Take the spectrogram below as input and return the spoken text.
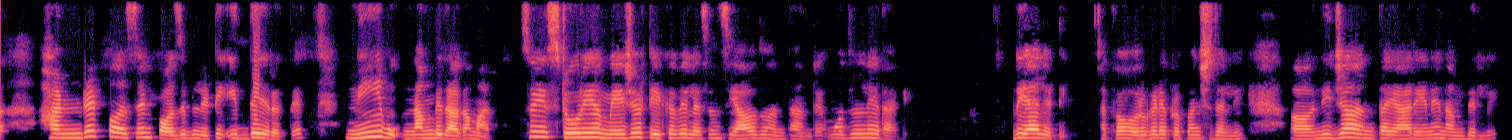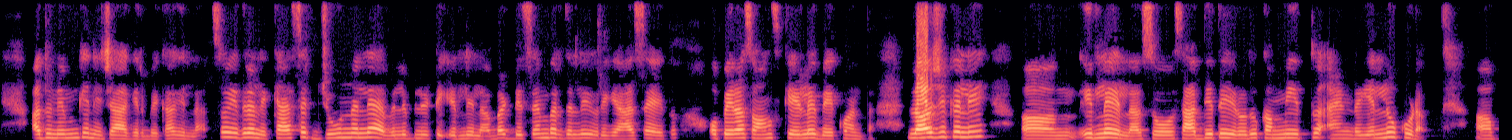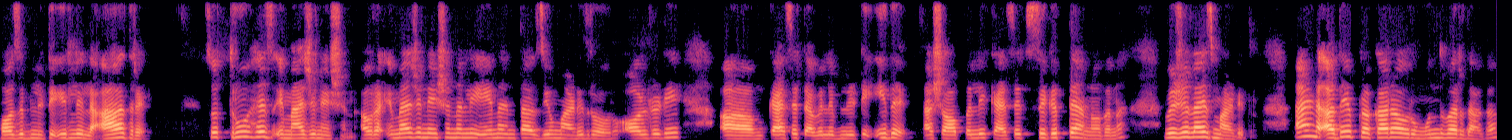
ಹಂಡ್ರೆಡ್ ಪರ್ಸೆಂಟ್ ಪಾಸಿಬಿಲಿಟಿ ಇದ್ದೇ ಇರುತ್ತೆ. ನೀವು ನಂಬಿದಾಗ ಮಾತ್ರ. ಸೊ ಈ ಸ್ಟೋರಿಯ ಮೇಜರ್ ಟೇಕ್ ಅವೇ ಲೆಸನ್ಸ್ ಯಾವುದು ಅಂತ ಅಂದರೆ ಮೊದಲನೇದಾಗಿ ರಿಯಾಲಿಟಿ ಅಥವಾ ಹೊರಗಡೆ ಪ್ರಪಂಚದಲ್ಲಿ ನಿಜ ಅಂತ ಯಾರೇನೇ ನಂಬಿರಲಿ, ಅದು ನಿಮಗೆ ನಿಜ ಆಗಿರಬೇಕಾಗಿಲ್ಲ. ಸೊ ಇದರಲ್ಲಿ ಕ್ಯಾಸೆಟ್ ಜೂನ್ನಲ್ಲೇ ಅವೈಲಬಿಲಿಟಿ ಇರಲಿಲ್ಲ ಬಟ್ ಡಿಸೆಂಬರ್ದಲ್ಲಿ ಇವರಿಗೆ ಆಸೆ ಆಯಿತು, ಒಪೆರಾ ಸಾಂಗ್ಸ್ ಕೇಳಲೇಬೇಕು ಅಂತ. ಲಾಜಿಕಲಿ ಇರಲೇ ಇಲ್ಲ. ಸೊ ಸಾಧ್ಯತೆ ಇರೋದು ಕಮ್ಮಿ ಇತ್ತು ಆ್ಯಂಡ್ ಎಲ್ಲೂ ಕೂಡ ಪಾಸಿಬಿಲಿಟಿ ಇರಲಿಲ್ಲ. ಆದರೆ ಸೊ ಥ್ರೂ ಹಿಸ್ ಇಮ್ಯಾಜಿನೇಷನ್ ಅವರ ಇಮ್ಯಾಜಿನೇಷನಲ್ಲಿ ಏನಂತ ಅಸ್ಯೂಮ್ ಮಾಡಿದ್ರು ಅವರು ಆಲ್ರೆಡಿ ಕ್ಯಾಸೆಟ್ ಅವೈಲಬಿಲಿಟಿ ಇದೆ. ಆ ಶಾಪಲ್ಲಿ ಕ್ಯಾಸೆಟ್ ಸಿಗುತ್ತೆ ಅನ್ನೋದನ್ನ ವಿಜುವಲೈಸ್ ಮಾಡಿದ್ರು. ಆ್ಯಂಡ್ ಅದೇ ಪ್ರಕಾರ ಅವರು ಮುಂದುವರೆದಾಗ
